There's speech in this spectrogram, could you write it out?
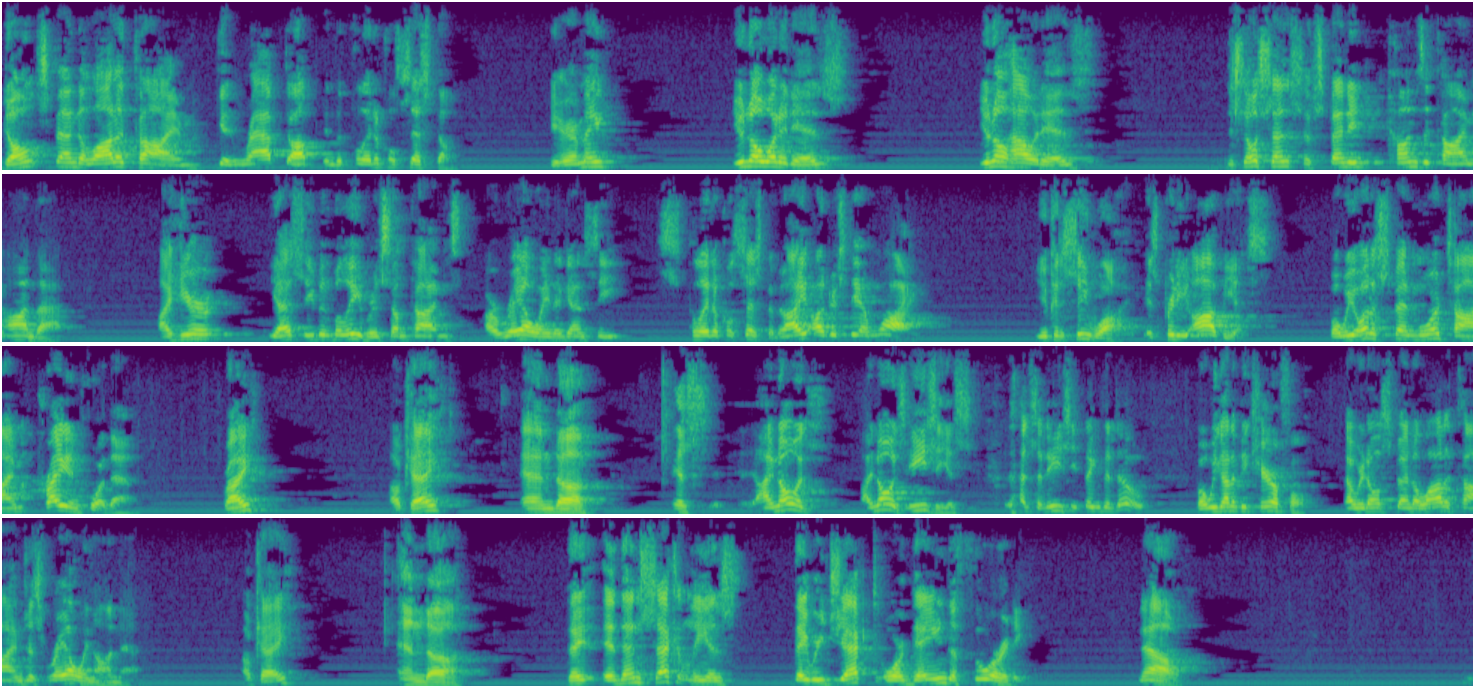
don't spend a lot of time getting wrapped up in the political system. You hear me? You know what it is. You know how it is. There's no sense of spending tons of time on that. I hear, yes, even believers sometimes are railing against the political system, and I understand why. You can see why. It's pretty obvious. But we ought to spend more time praying for them. Right? Okay? And, uh, it's, I know it's, I know it's easy. It's, that's an easy thing to do. But we gotta be careful that we don't spend a lot of time just railing on them. Okay? And, uh, they, and then secondly is they reject ordained authority. Now,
